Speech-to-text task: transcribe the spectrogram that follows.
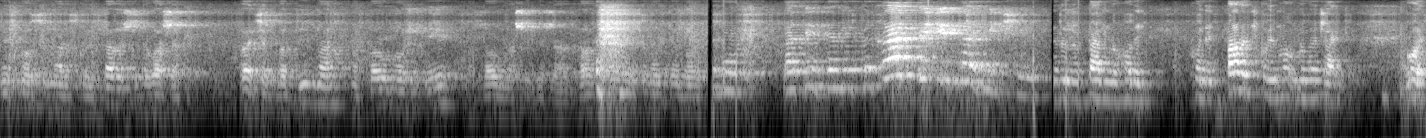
ви свого семінарського стали, щоб ваша праця була плідна, на славу Божу і на славу нашої держави. Сьогодні був на цій землі прекрасний і трагічний. дуже впевнено ходить, ходить паличкою, ну вибачайте. Ось.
